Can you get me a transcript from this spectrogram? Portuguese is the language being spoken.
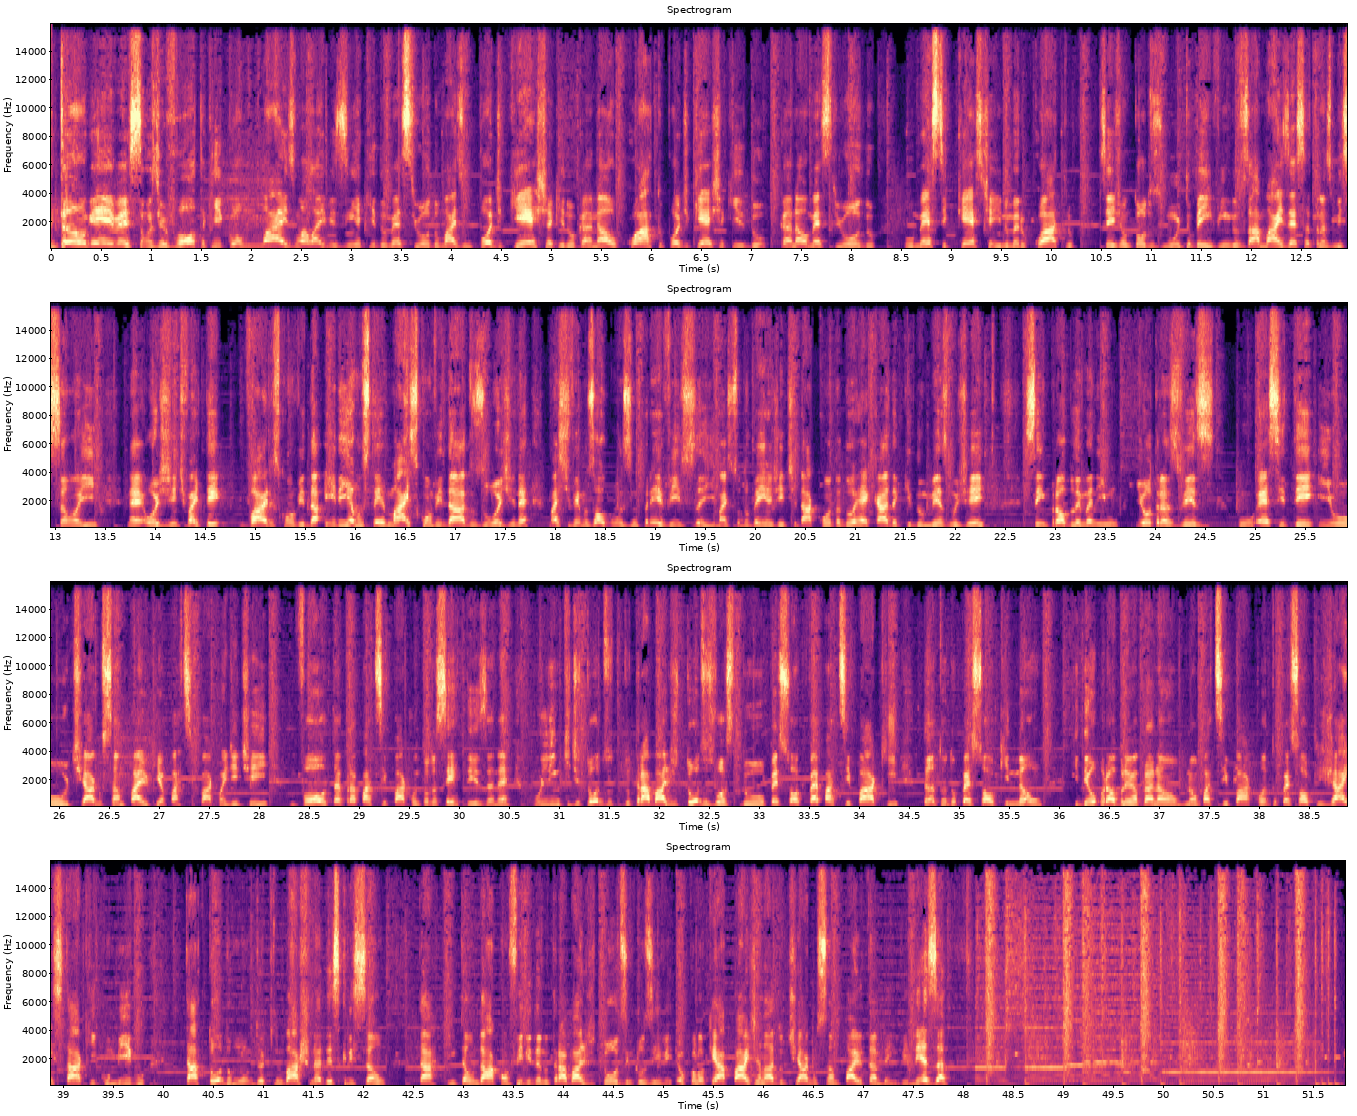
Então, gamers, estamos de volta aqui com mais uma livezinha aqui do Mestre Odo, mais um podcast aqui no canal, quarto podcast aqui do canal Mestre Odo, o Mestrecast aí número 4. Sejam todos muito bem-vindos a mais essa transmissão aí, né? Hoje a gente vai ter vários convidados. Iríamos ter mais convidados hoje, né? Mas tivemos alguns imprevistos aí, mas tudo bem, a gente dá conta do recado aqui do mesmo jeito, sem problema nenhum, e outras vezes o ST e o Thiago Sampaio, que ia participar com a gente aí, volta para participar com toda certeza, né? O link de todo do trabalho de todos do pessoal que vai participar aqui, tanto do pessoal que não que deu problema para não, não participar, quanto o pessoal que já está aqui comigo, tá todo mundo aqui embaixo na descrição, tá? Então dá uma conferida no trabalho de todos, inclusive eu coloquei a página lá do Thiago Sampaio também, beleza?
